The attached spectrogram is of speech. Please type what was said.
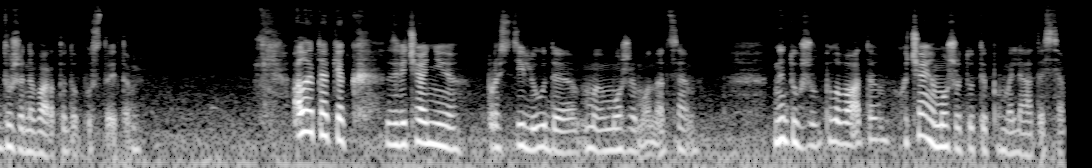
дуже не варто допустити. Але так як звичайні прості люди, ми можемо на це не дуже впливати, хоча я можу тут і помилятися.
